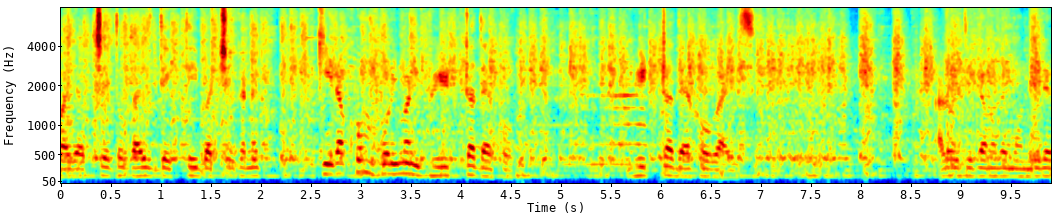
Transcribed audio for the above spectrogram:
বাজাচ্ছে। তো গাইজ দেখতেই পাচ্ছ এখানে কীরকম পরিমাণ ভিড়টা দেখো। ভিড়টা দেখো গাইজ আর ওইদিকে আমাদের মন্দিরে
